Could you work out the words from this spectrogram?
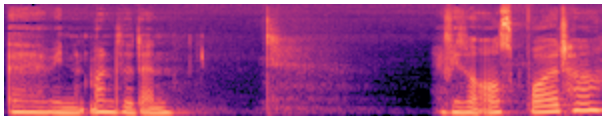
äh, wie nennt man sie denn? Wie so Ausbeuter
